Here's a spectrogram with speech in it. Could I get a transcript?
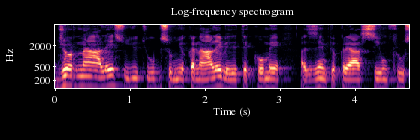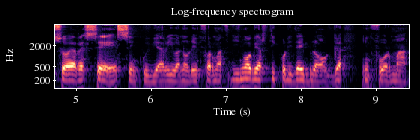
giornale su YouTube, sul mio canale, vedete come ad esempio crearsi un flusso RSS in cui vi arrivano le informazioni, i nuovi articoli dei blog in forma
